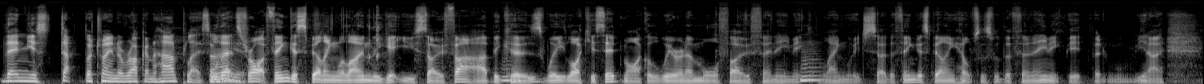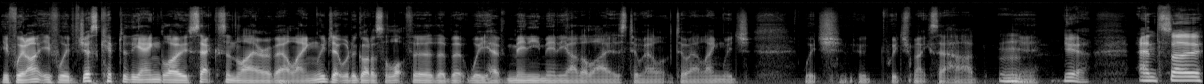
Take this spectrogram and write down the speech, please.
Then you're stuck between a rock and a hard place. Well, that's you? right. Finger spelling will only get you so far mm. because we, like you said, Michael, we're in a morphophonemic mm. language. So the finger spelling helps us with the phonemic bit. But you know, if we don't, if we'd just kept to the Anglo-Saxon layer of our language, that would have got us a lot further. But we have many, many other layers to our to our language, which which makes that hard. Mm. Yeah. Yeah. And so,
